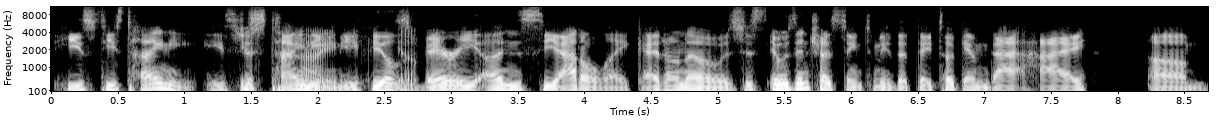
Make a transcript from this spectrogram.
he's he's tiny. He's, he's just tiny, tiny, and he feels yep. very un-Seattle like. I don't know. It was just it was interesting to me that they took him that high. Um,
